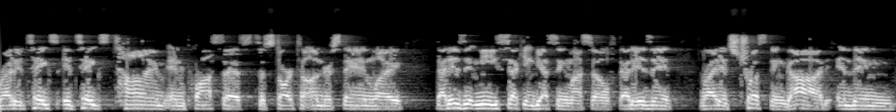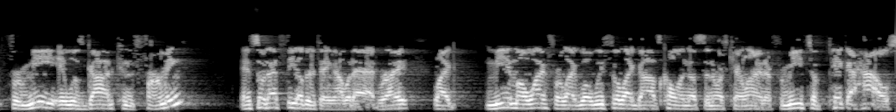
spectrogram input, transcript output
right? It takes it takes time and process to start to understand like that isn't me second guessing myself. That isn't right. It's trusting God, and then for me it was God confirming and so that's the other thing I would add, right? Like me and my wife are like, well, we feel like God's calling us to North Carolina. For me to pick a house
